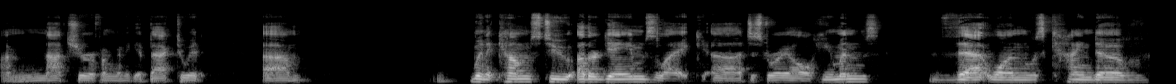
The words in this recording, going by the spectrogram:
I'm not sure if I'm going to get back to it. Um, when it comes to other games like uh, Destroy All Humans, that one was kind of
